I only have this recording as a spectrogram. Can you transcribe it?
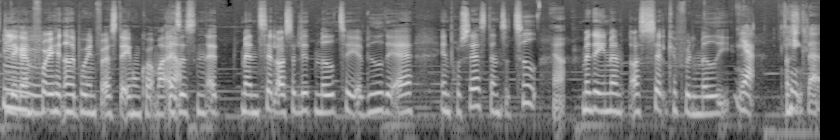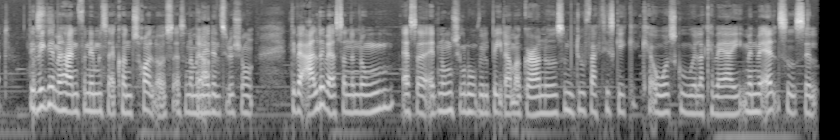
lægger en frø i hænderne på en første dag, hun kommer. Ja. Altså sådan, at man selv også er lidt med til at vide, at det er en proces, den tager tid, ja. men det er en, man også selv kan følge med i. Ja, helt klart. Det er vigtigt, at man har en fornemmelse af kontrol også, altså når man ja. er i den situation. Det vil aldrig være sådan, at nogen, altså, at nogen psykolog vil bede dig om at gøre noget, som du faktisk ikke kan overskue eller kan være i. Man vil altid selv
